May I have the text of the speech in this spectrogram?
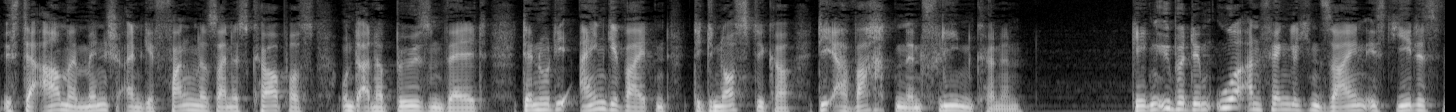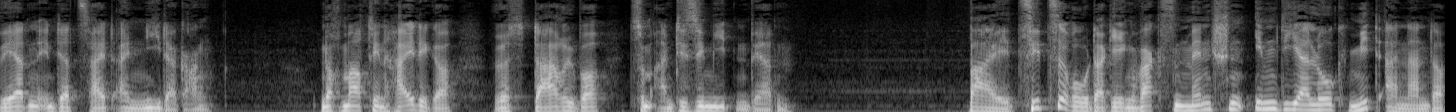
ist der arme Mensch ein Gefangener seines Körpers und einer bösen Welt, der nur die Eingeweihten, die Gnostiker, die Erwachten entfliehen können. Gegenüber dem uranfänglichen Sein ist jedes Werden in der Zeit ein Niedergang. Noch Martin Heidegger wird darüber zum Antisemiten werden. Bei Cicero dagegen wachsen Menschen im Dialog miteinander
